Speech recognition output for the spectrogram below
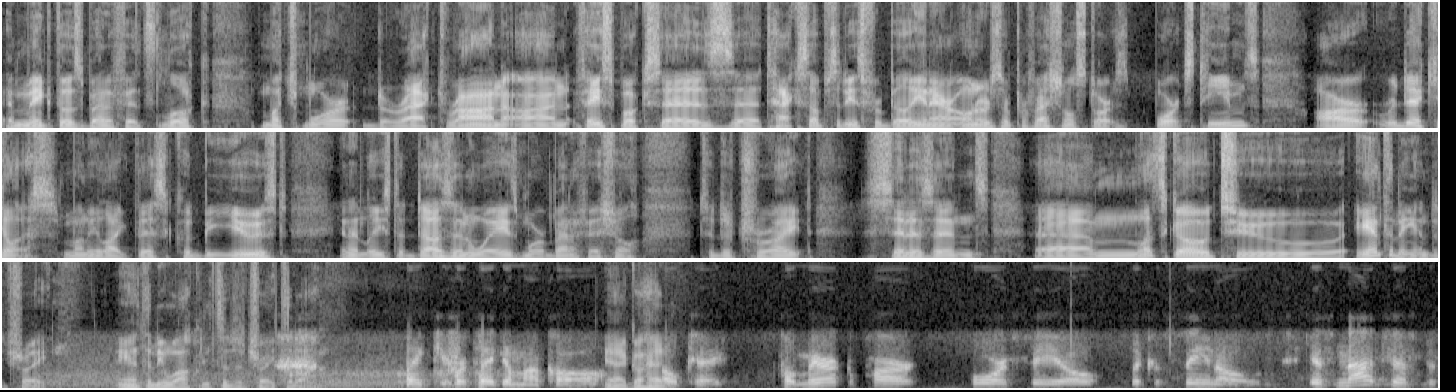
and make those benefits look much more direct? Ron on Facebook says uh, tax subsidies for billionaire owners of professional sports teams are ridiculous. Money like this could be used in at least a dozen ways more beneficial to Detroit citizens. Um, let's go to Anthony in Detroit. Anthony, welcome to Detroit today. Thank you for taking my call. Yeah, go ahead. Okay. Comerica Park, Ford Field, the casinos. It's not just the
